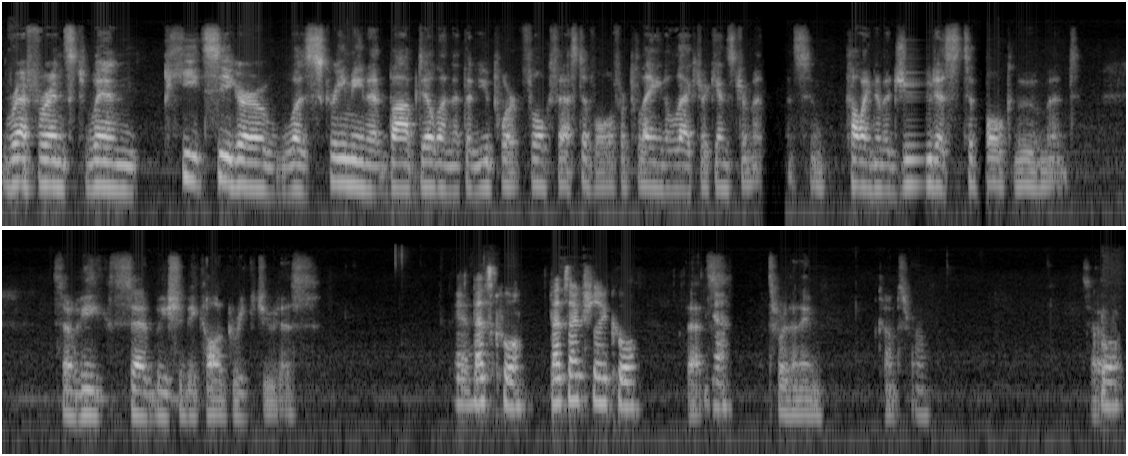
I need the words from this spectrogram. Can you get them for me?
referenced when Pete Seeger was screaming at Bob Dylan at the Newport Folk Festival for playing electric instruments and calling him a Judas to the folk movement. So he said we should be called Greek Judas. Yeah, that's cool. That's actually cool. That's Yeah. that's where the name comes from. So Cool.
